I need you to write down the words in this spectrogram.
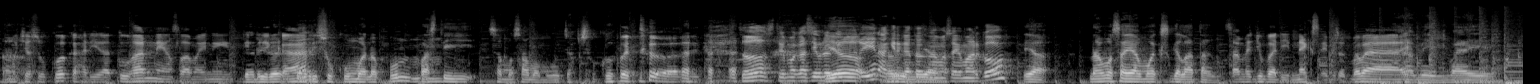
Mengucap syukur kehadirat Tuhan yang selama ini dari diberikan. dari suku mana pun Mm-mm. pasti sama-sama mengucap syukur Betul. So, terima kasih udah Yo, dengerin. Akhir kata ya. nama saya Marco. ya nama saya Max Galatang Sampai jumpa di next episode. Bye bye. amin baik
